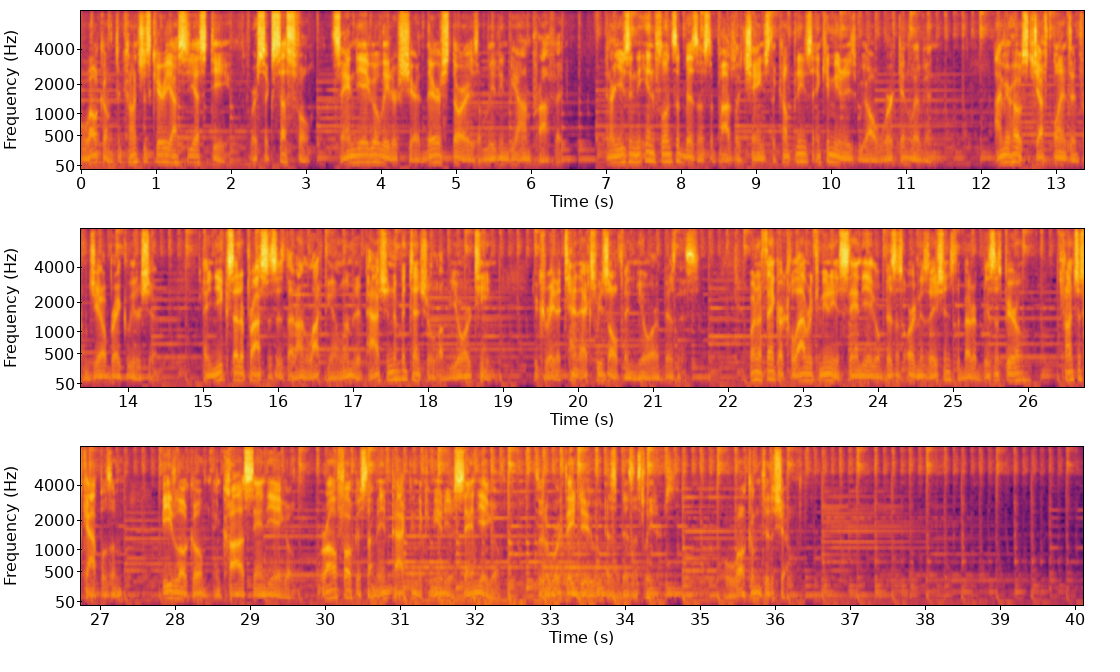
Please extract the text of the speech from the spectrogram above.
Welcome to Conscious Curiosity SD, where successful San Diego leaders share their stories of leading beyond profit and are using the influence of business to positively change the companies and communities we all work and live in. I'm your host, Jeff Blanton from Jailbreak Leadership, a unique set of processes that unlock the unlimited passion and potential of your team to create a 10x result in your business. I want to thank our collaborative community of San Diego business organizations, the Better Business Bureau, Conscious Capitalism, Be Local, and Cause San Diego we're all focused on impacting the community of San Diego through the work they do as business leaders. Welcome to the show.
